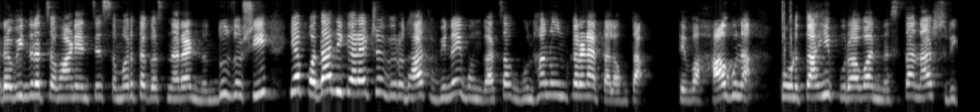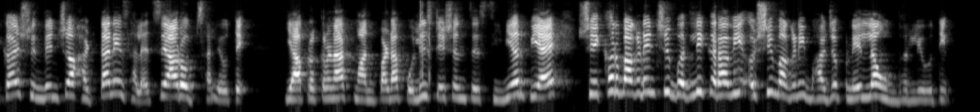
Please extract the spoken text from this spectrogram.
रवींद्र चव्हाण यांचे समर्थक असणाऱ्या नंदू जोशी या पदाधिकाऱ्याच्या विरोधात विनयभंगाचा गुन्हा नोंद करण्यात आला होता. तेव्हा हा गुन्हा कोणताही पुरावा नसताना श्रीकांत शिंदेच्या हट्टाने झाल्याचे आरोप झाले होते. या प्रकरणात मानपाडा पोलीस स्टेशनचे सिनियर पीआय शेखर बागडेंची बदली करावी अशी मागणी भाजपने लावून धरली होती.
